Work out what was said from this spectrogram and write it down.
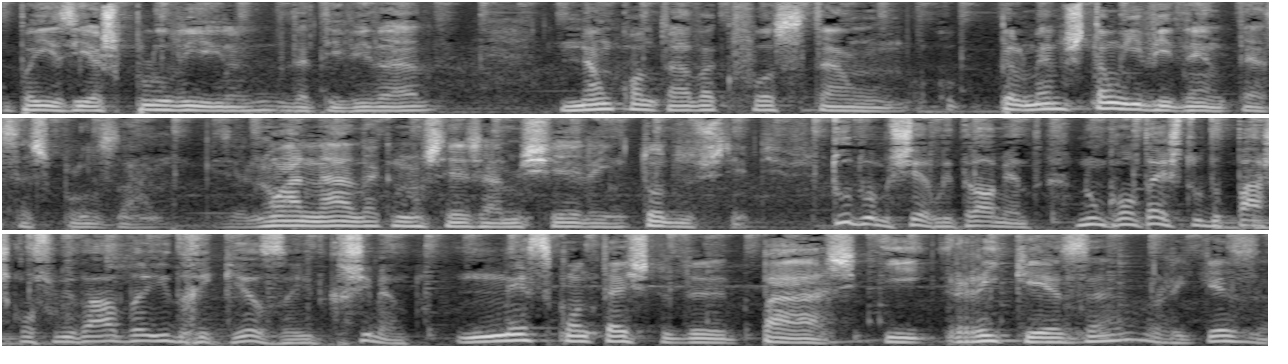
o país ia explodir de atividade, não contava que fosse tão, pelo menos tão evidente essa explosão. Dizer, não há nada que não esteja a mexer em todos os sítios. Tudo a mexer, literalmente, num contexto de paz consolidada e de riqueza e de crescimento. Nesse contexto de paz e riqueza, riqueza,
